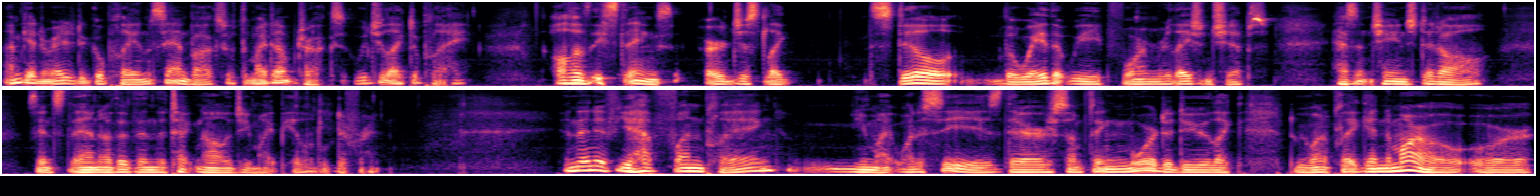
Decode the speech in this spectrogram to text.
I'm getting ready to go play in the sandbox with my dump trucks. Would you like to play? All of these things are just like still the way that we form relationships hasn't changed at all since then, other than the technology might be a little different. And then, if you have fun playing, you might want to see is there something more to do? Like, do we want to play again tomorrow? Or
